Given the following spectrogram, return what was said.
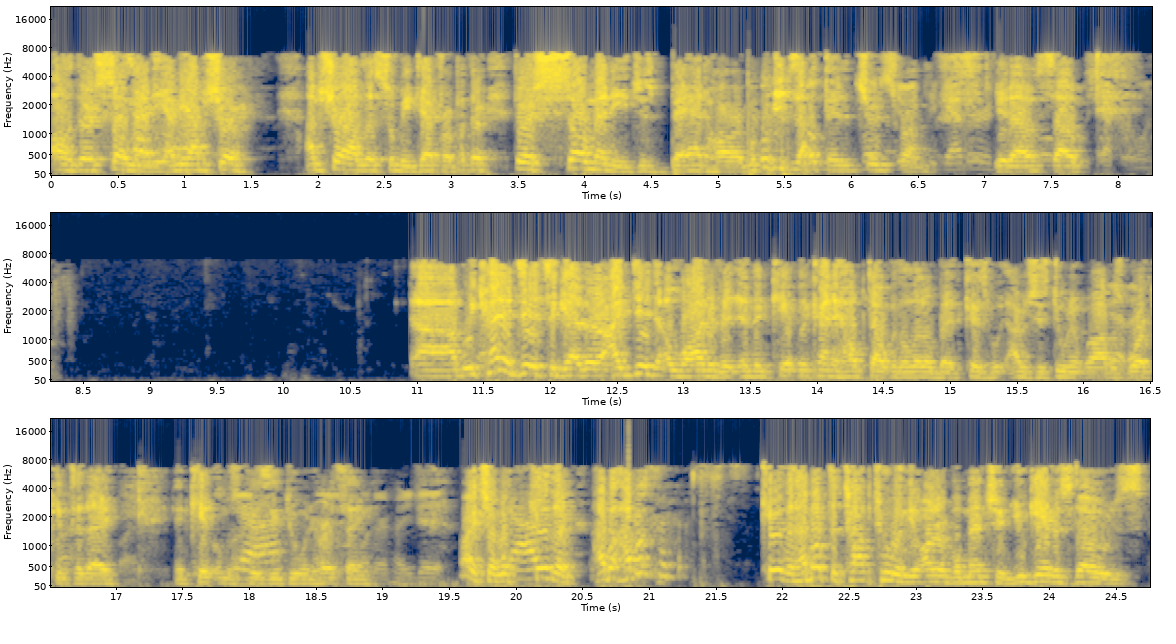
oh, there's so many. I mean, I'm sure. I'm sure our list will be different, but there there are so many just bad horror movies out there to choose from. together You know, so uh, we kind of did it together. I did a lot of it, and then Kaitlyn kind of helped out with a little bit because I was just doing it while I was Yeah, working today, fine. and Kaitlyn was Yeah. busy doing her thing. Wonder how you did it. All right, so what, Yeah, I Kaitlyn, how about how about Kaitlyn? How about the top two in the honorable mention? You gave us those.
